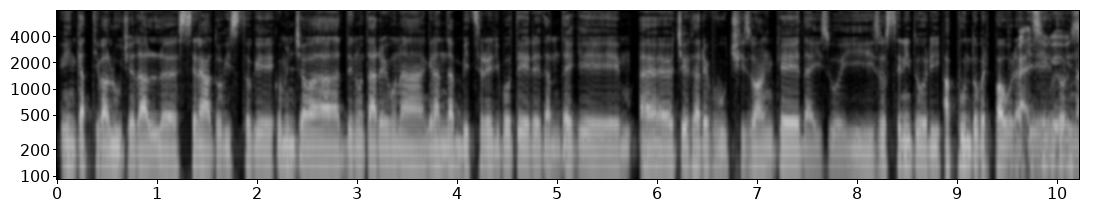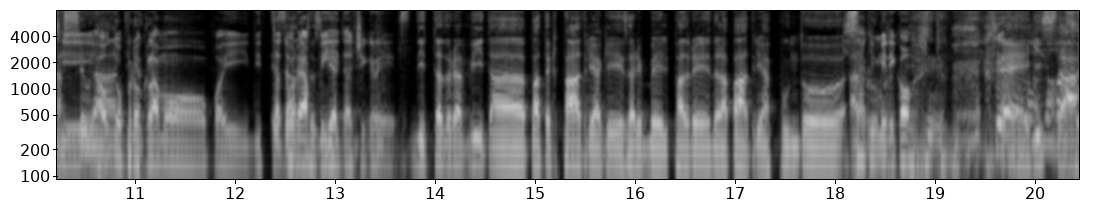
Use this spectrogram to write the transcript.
in cattiva luce dal Senato, visto che cominciava a denotare una grande ambizione di potere, tant'è che eh, Cesare fu ucciso anche dai suoi sostenitori, appunto per paura Beh, che si, tornasse si una autoproclamò poi dittatore Esatto, a vita, ci credo. Dittatore a vita, pater patria, che sarebbe il padre della patria, appunto. Chissà chi mi ricorda. eh, chissà.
